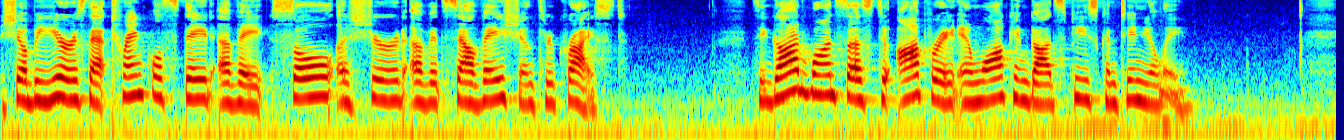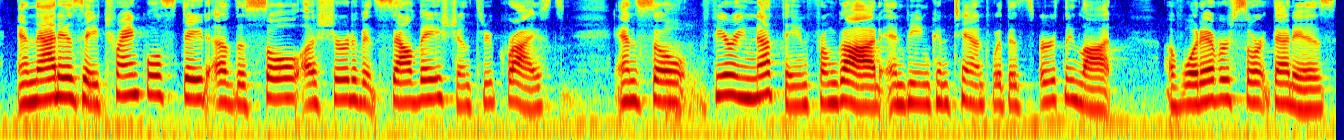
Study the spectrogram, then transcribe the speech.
shall be yours, that tranquil state of a soul assured of its salvation through Christ. See, God wants us to operate and walk in God's peace continually. And that is a tranquil state of the soul assured of its salvation through Christ. And so, fearing nothing from God and being content with its earthly lot of whatever sort that is,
